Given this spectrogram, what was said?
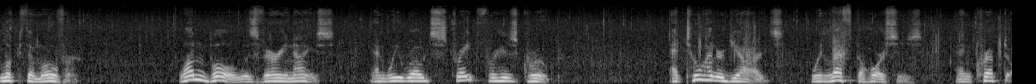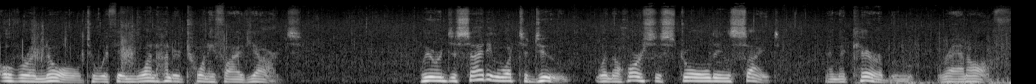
looked them over. One bull was very nice, and we rode straight for his group. At 200 yards, we left the horses and crept over a knoll to within 125 yards. We were deciding what to do when the horses strolled in sight and the caribou ran off.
